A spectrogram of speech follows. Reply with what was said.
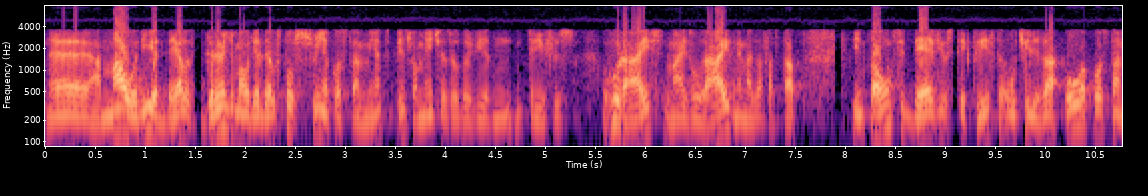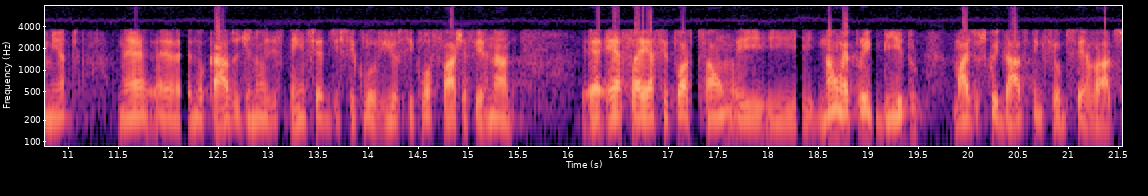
né, a maioria delas, grande maioria delas, possuem acostamento, principalmente as rodovias em trechos rurais, mais rurais, né, mais afastados. Então, se deve o ciclista utilizar o acostamento, né, é, no caso de não existência de ciclovia ou ciclofaixa, Fernando. É, essa é a situação e, e, não é proibido, mas os cuidados têm que ser observados,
